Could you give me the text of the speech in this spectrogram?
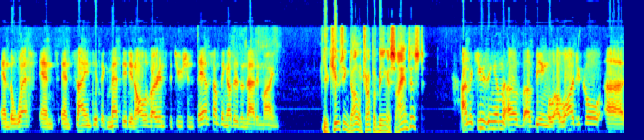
and the West and and scientific method in all of our institutions. They have something other than that in mind. You're accusing Donald Trump of being a scientist? I'm accusing him of, of being a logical, uh,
